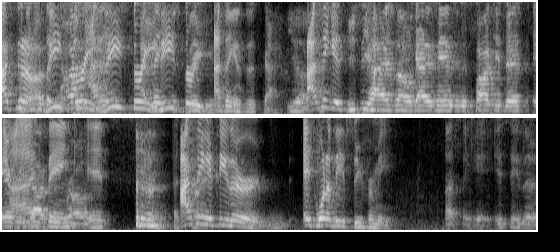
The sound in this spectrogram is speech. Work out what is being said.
Actually, But no, no, these three, think- these I three, these three. this- I think it's this guy. Yeah. I think it's. You see how he's um, got his hands in his pocket? That's every I doctor, think bro. it's. I think it's either it's one of these three for me. I think it, it's either.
